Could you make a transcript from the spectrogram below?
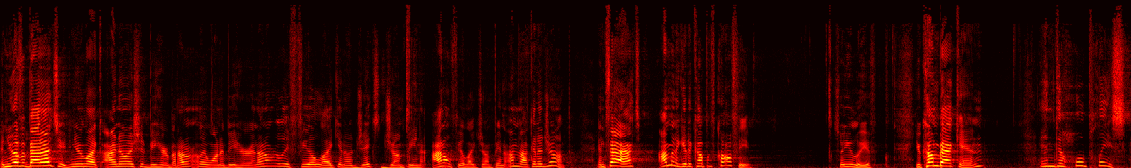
and you have a bad attitude and you're like, I know I should be here, but I don't really want to be here. And I don't really feel like, you know, Jake's jumping. I don't feel like jumping. I'm not going to jump. In fact, I'm going to get a cup of coffee. So you leave. You come back in, and the whole place,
